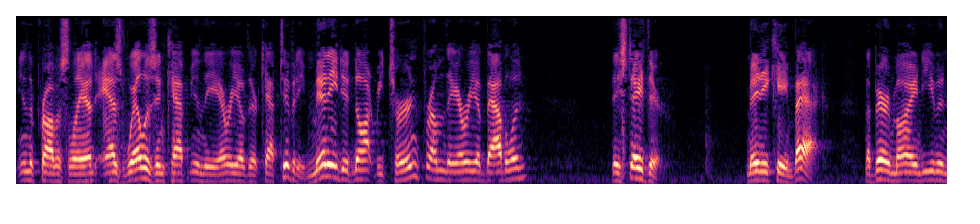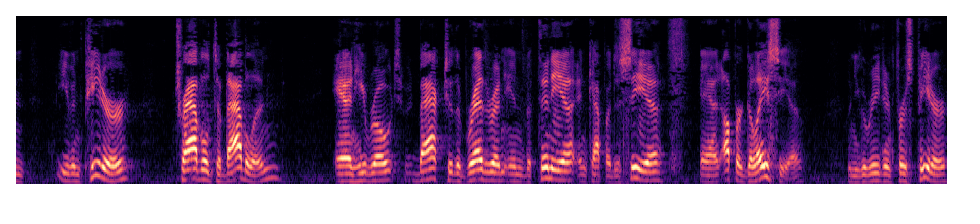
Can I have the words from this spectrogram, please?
in the promised land as well as in cap in the area of their captivity. Many did not return from the area of Babylon. They stayed there. Many came back. But bear in mind, even even Peter traveled to Babylon and he wrote back to the brethren in Bithynia and Cappadocia and Upper Galatia. When you read in 1 Peter,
